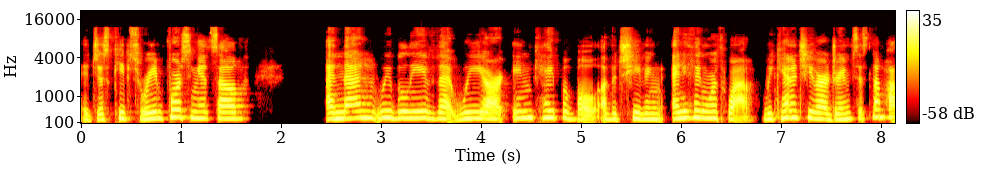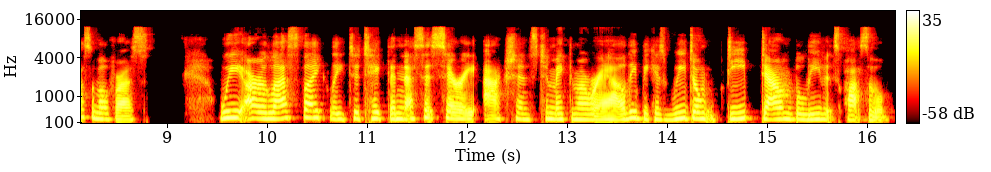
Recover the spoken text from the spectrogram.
It just keeps reinforcing itself. And then we believe that we are incapable of achieving anything worthwhile. We can't achieve our dreams. It's not possible for us. We are less likely to take the necessary actions to make them a reality because we don't deep down believe it's possible.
